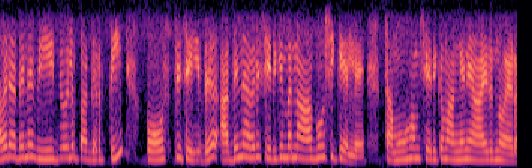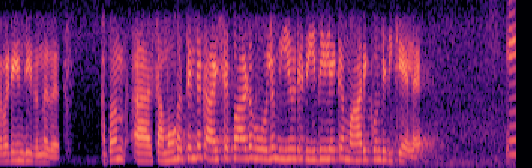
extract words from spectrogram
അവരതിനെ വീഡിയോയിൽ പകർത്തി പോസ്റ്റ് ചെയ്ത് അതിനെ അവർ ശരിക്കും പറഞ്ഞാൽ ആഘോഷിക്കുകയല്ലേ? സമൂഹം ശരിക്കും അങ്ങനെ ആയിരുന്നു ഇടപെടേണ്ടിയിരുന്നത്. അപ്പം സമൂഹത്തിന്റെ കാഴ്ചപ്പാട് പോലും ഈ ഒരു രീതിയിലേക്ക് മാറിക്കൊണ്ടിരിക്കുകയല്ലേ? ഈ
